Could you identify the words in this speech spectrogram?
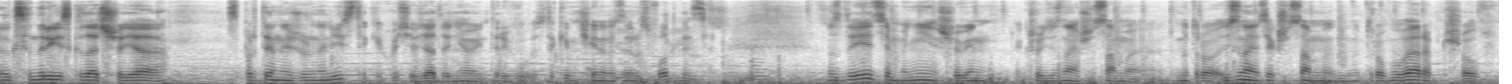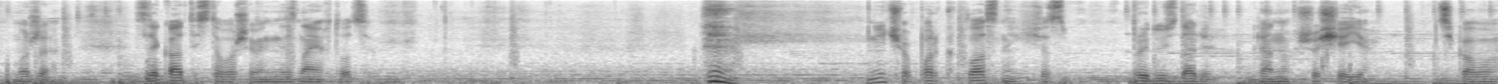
Олександрії і сказати, що я спортивний журналіст, який хоче взяти в нього інтерв'ю, з таким чином з ним сфоткатися. Ну, Здається мені, що він, якщо дізнає, що саме Дмитро, дізнається, якщо саме Дмитро Бугера прийшов, може злякатись того, що він не знає, хто це. Нічого, парк класний. Зараз пройдусь далі, гляну, що ще є Цікаво.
